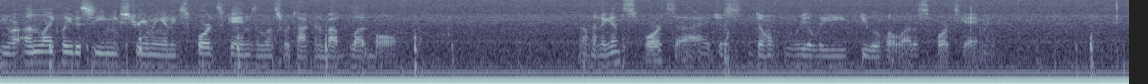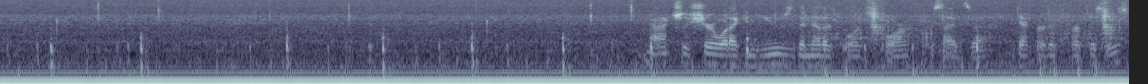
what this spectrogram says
You are unlikely to see me streaming any sports games unless we're talking about Blood Bowl. Nothing against sports, I just don't really do a whole lot of sports gaming. Sure what I can use the nether quartz for, besides uh, decorative purposes.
